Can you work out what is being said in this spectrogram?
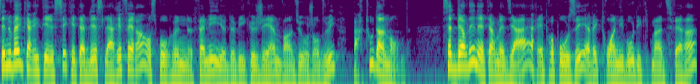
Ces nouvelles caractéristiques établissent la référence pour une famille de véhicules GM vendus aujourd'hui partout dans le monde. Cette berline intermédiaire est proposée avec trois niveaux d'équipement différents,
